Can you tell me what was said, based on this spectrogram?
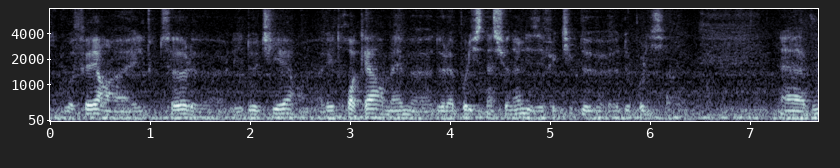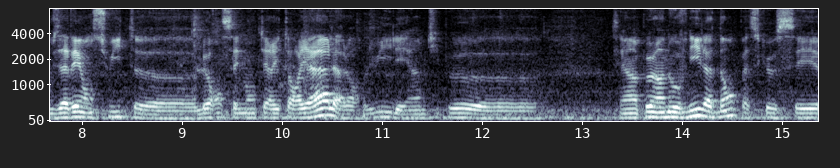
qui doit faire, euh, elle toute seule, les deux tiers, les trois quarts même euh, de la police nationale, des effectifs de, policiers. Euh, Vous avez ensuite euh, le renseignement territorial. Alors lui, il est un petit peu, c'est un peu un ovni là-dedans parce que c'est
